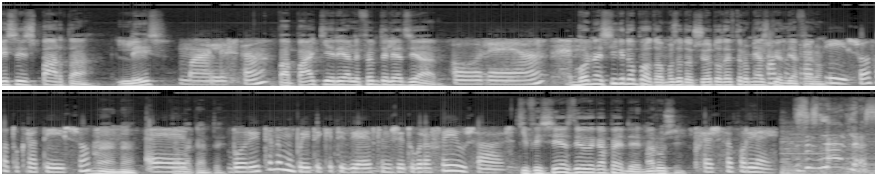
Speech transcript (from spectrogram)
This is Sparta, Liz. Μάλιστα. Παπάκι realfm.gr. Ωραία. Μπορεί να ισχύει και το πρώτο, όμως δεν το ξέρω. Το δεύτερο μοιάζει Θα πιο το ενδιαφέρον. κρατήσω, θα το κρατήσω. Ναι, ναι. Ε, Καλά κάνετε. Μπορείτε να μου πείτε και τη διεύθυνση του γραφείου σας. Κυφυσίας 215, Μαρούση. Ευχαριστώ πολύ. This is madness!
